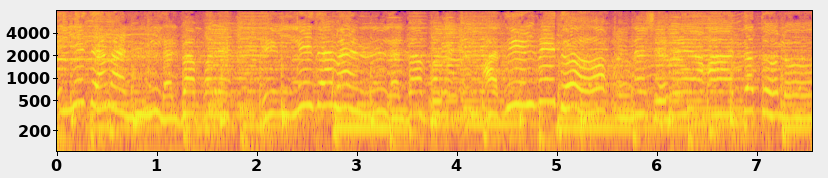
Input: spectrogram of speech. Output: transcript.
اللي زمن للبقر اللي زمن للبقر عزيل بدوق النشر عدى طلوس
